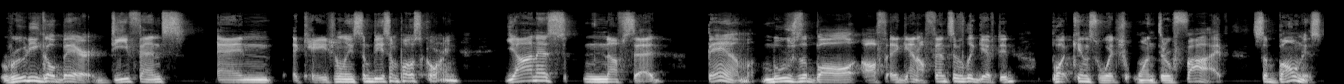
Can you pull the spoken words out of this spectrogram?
Rudy Gobert, defense and occasionally some decent post scoring. Giannis, enough said. Bam, moves the ball off again, offensively gifted, but can switch one through five. Sabonis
